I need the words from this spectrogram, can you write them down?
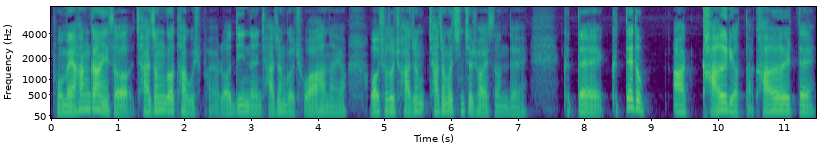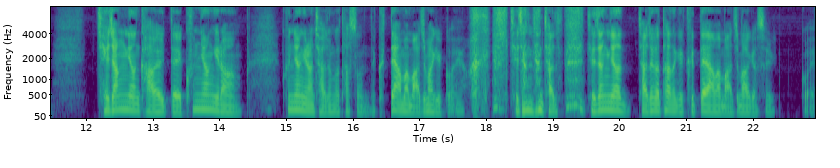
봄에 한강에서 자전거 타고 싶어요. 러디는 자전거 좋아하나요? 와, 저도 자전, 자전거 진짜 좋아했었는데, 그때, 그때도, 아, 가을이었다. 가을 때, 재작년 가을 때 쿤형이랑 큰형이랑 자전거 탔었는데 그때 아마 마지막일 거예요. 재작년 자 재작년 자전거 타는 게 그때 아마 마지막이었을 거예요.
